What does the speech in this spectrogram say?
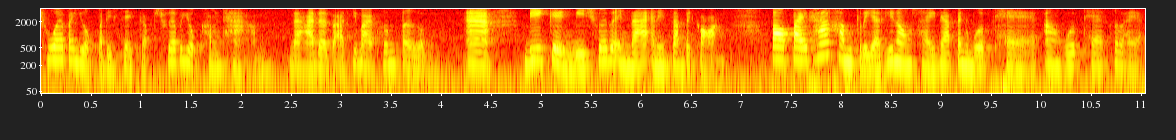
ช่วยประโยคปฏิเสธกับช่วยประโยคคำถามนะคะ เดี๋ยวจะอธิบายเพิ่มเติมอะ be เก่ง be ช่วยตัวเองได้ อันนี้จำไปก่อน ต่อไปถ้าคำกริยาที่น้องใช้เนี่ยเป็น verb แท้อะ verb แท้คืออะไรอะ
